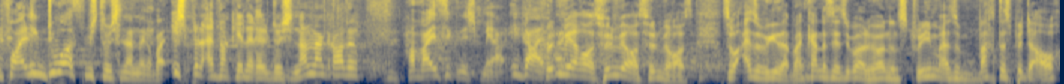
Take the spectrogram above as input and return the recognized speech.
Vor allen Dingen du hast mich durcheinander gebracht. Ich bin einfach generell durcheinander gerade. Weiß ich nicht mehr. Egal. Finden wir raus, finden wir raus, finden wir raus. So, also wie gesagt, man kann das jetzt überall hören und streamen, also macht das bitte auch.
